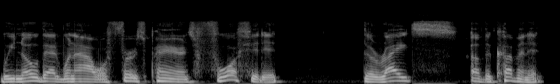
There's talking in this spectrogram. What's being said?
We know that when our first parents forfeited the rights of the covenant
